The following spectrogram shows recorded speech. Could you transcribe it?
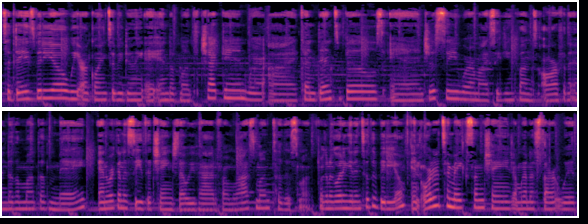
Today's video, we are going to be doing a end of month check-in where I condense bills and just see where my sinking funds are for the end of the month of May. And we're gonna see the change that we've had from last month to this month. We're gonna go ahead and get into the video. In order to make some change, I'm gonna start with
